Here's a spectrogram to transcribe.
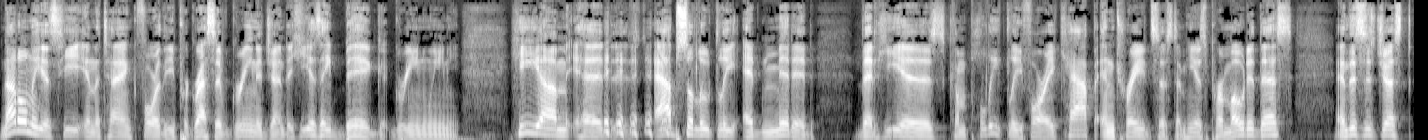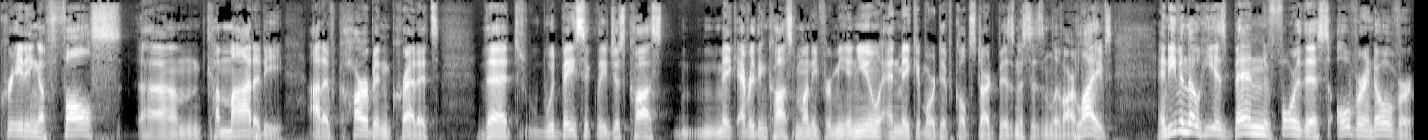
Not only is he in the tank for the progressive green agenda, he is a big green weenie. He um, had absolutely admitted that he is completely for a cap and trade system. He has promoted this, and this is just creating a false um, commodity out of carbon credits that would basically just cost make everything cost money for me and you and make it more difficult to start businesses and live our lives. And even though he has been for this over and over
